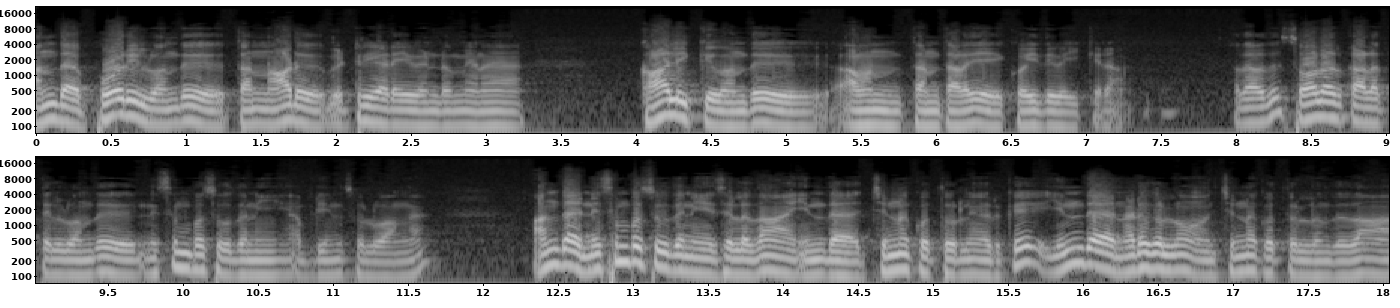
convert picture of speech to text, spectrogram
அந்த போரில் வந்து தன் நாடு வெற்றி அடைய வேண்டும் என காளிக்கு வந்து அவன் தன் தலையை கொய்து வைக்கிறான். அதாவது சோழர் காலத்தில் வந்து நிசும்ப சூதனி அப்படின்னு சொல்லுவாங்க. அந்த நிசும்பசூதனி சில தான் இந்த சின்ன கொத்தூர்லேயும் இருக்குது இந்த நடுகளும் சின்ன கொத்தூர்லேருந்து தான்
